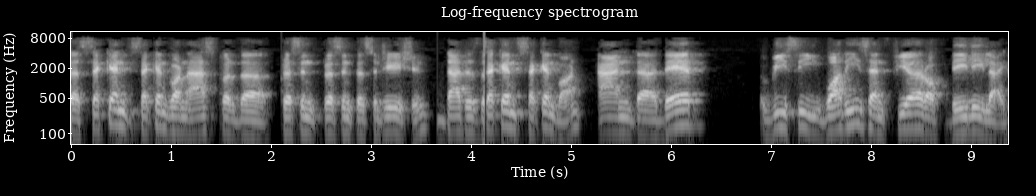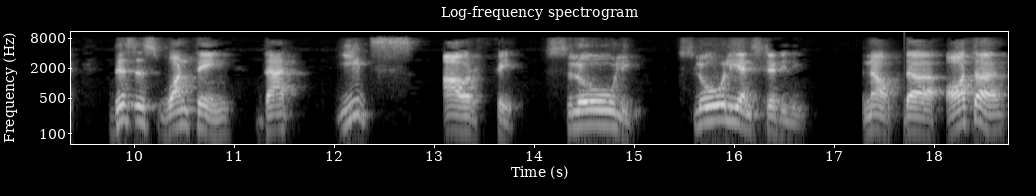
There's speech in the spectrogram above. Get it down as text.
the second second one as per the present present presentation. That is the second second one, and there we see worries and fear of daily life this is one thing that eats our faith slowly, slowly and steadily. Now, the author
